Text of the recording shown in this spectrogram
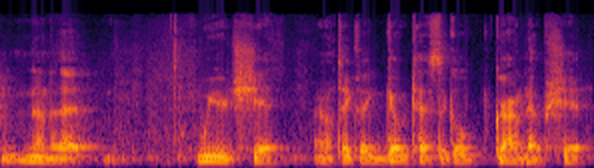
none of that weird shit. I don't take like goat testicle ground up shit.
